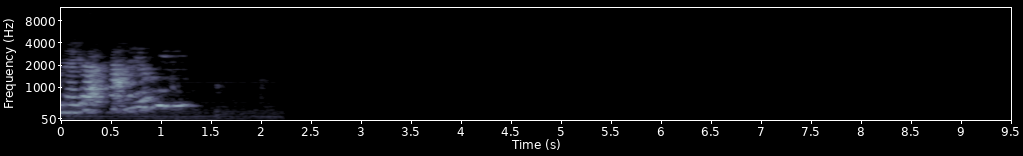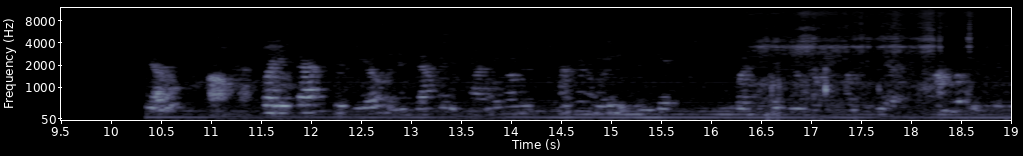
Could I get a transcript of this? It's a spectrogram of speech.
No? Oh, okay. But if that's the deal, and if that's what it's planning on, I'm gonna wait and get what the do once a year. I'm looking for it.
